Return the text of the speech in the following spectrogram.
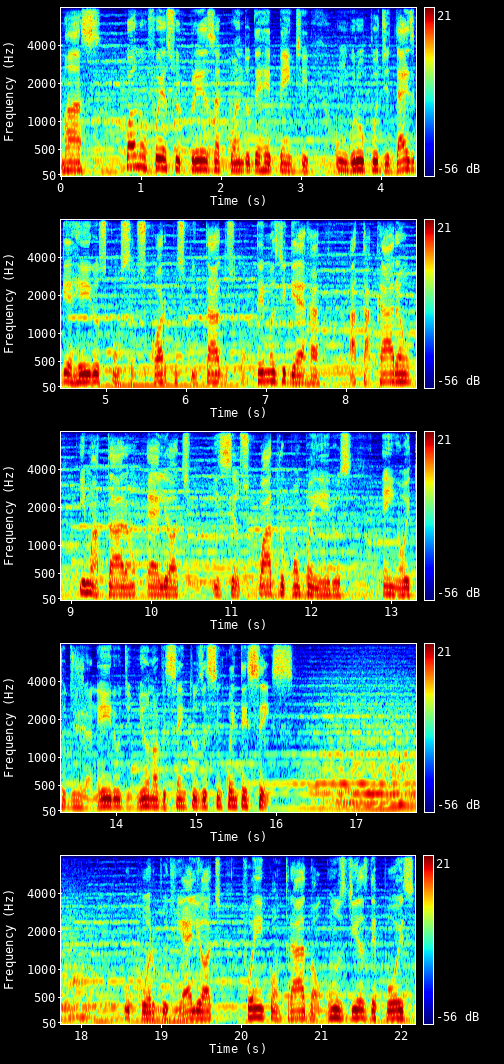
Mas qual não foi a surpresa quando, de repente, um grupo de dez guerreiros com seus corpos pintados com temas de guerra atacaram e mataram Elliot e seus quatro companheiros em 8 de janeiro de 1956. O corpo de Elliot foi encontrado alguns dias depois,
